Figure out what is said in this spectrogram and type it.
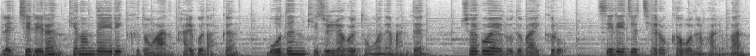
71 랩71은 캐논데일이 그동안 갈고 닦은 모든 기술력을 동원해 만든 최고의 로드바이크로 시리즈 제로 카본을 활용한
